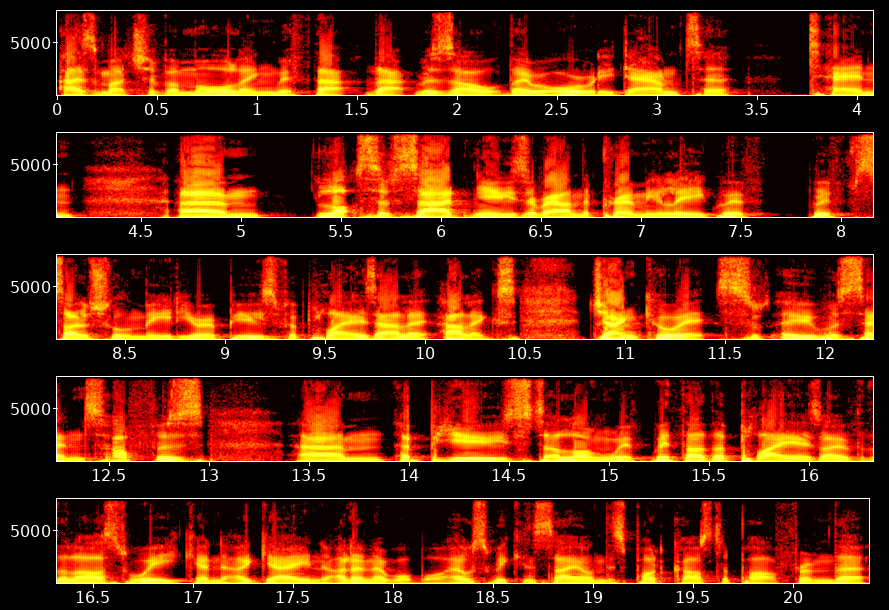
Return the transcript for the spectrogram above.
as much of a mauling with that that result. They were already down to ten. Um, lots of sad news around the Premier League with with social media abuse for players. Alex Jankewitz, who was sent off as um, abused along with, with other players over the last week. And again, I don't know what, what else we can say on this podcast apart from that,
